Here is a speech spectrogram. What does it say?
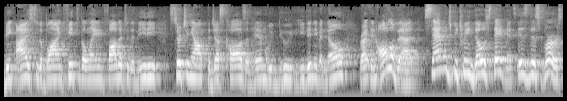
being eyes to the blind, feet to the lame, father to the needy, searching out the just cause of him who, who he didn't even know, right? And all of that, sandwiched between those statements, is this verse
